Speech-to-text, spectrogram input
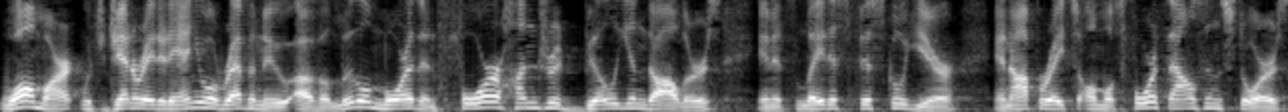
Walmart, which generated annual revenue of a little more than $400 billion in its latest fiscal year and operates almost 4,000 stores,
